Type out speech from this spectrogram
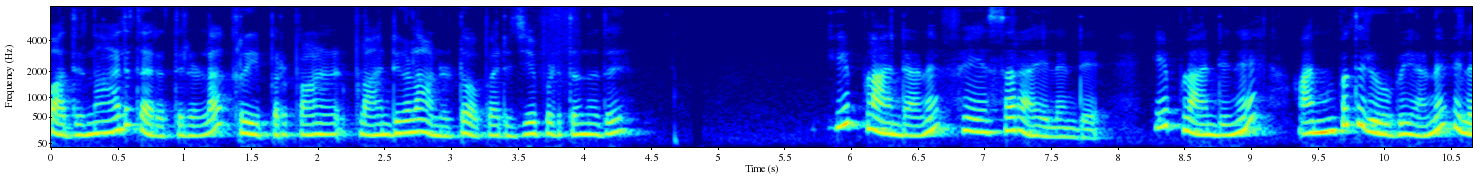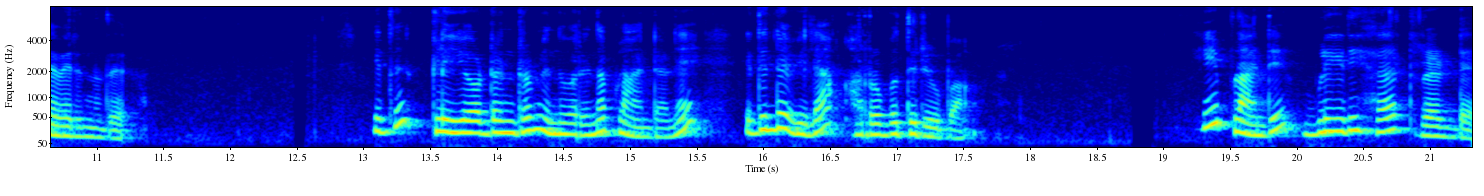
പതിനാല് തരത്തിലുള്ള ക്രീപ്പർ പ്ലാന്റുകളാണ് കേട്ടോ പരിചയപ്പെടുത്തുന്നത്. ഈ പ്ലാന്റാണ് ഫേസർ ഐലൻഡ്. ഈ പ്ലാന്റിന് അൻപത് രൂപയാണ് വില വരുന്നത്. ഇത് ക്ലിയോഡൻഡ്രം എന്ന് പറയുന്ന പ്ലാന്റാണ് ഇതിന്റെ വില അറുപത് രൂപ. ഈ പ്ലാന്റ് ബ്ലീഡി ഹെർട്ട് റെഡ്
